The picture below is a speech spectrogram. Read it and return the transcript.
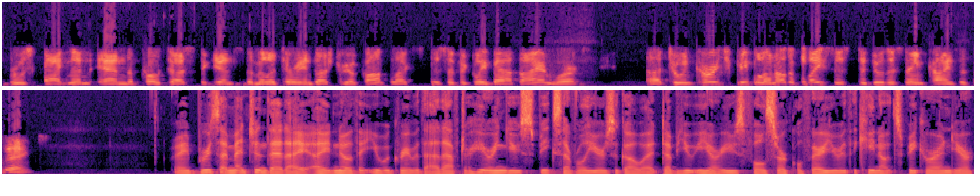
Bruce Gagnon and the protest against the military industrial complex, specifically Bath Iron Works, uh, to encourage people in other places to do the same kinds of things. Right, Bruce, I mentioned that I, I, know that you agree with that. After hearing you speak several years ago at WERU's Full Circle Fair, you were the keynote speaker, and your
